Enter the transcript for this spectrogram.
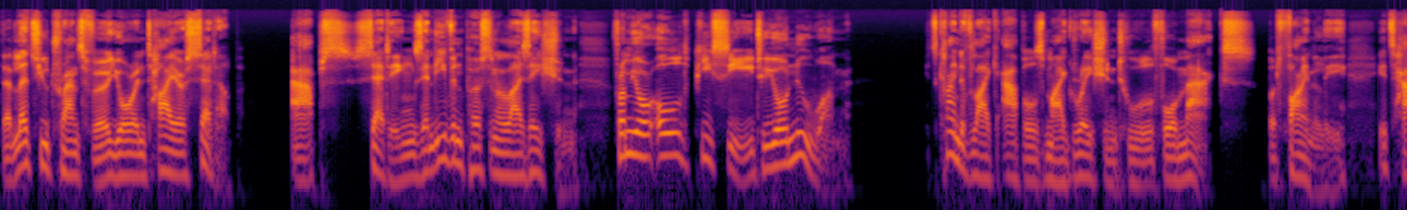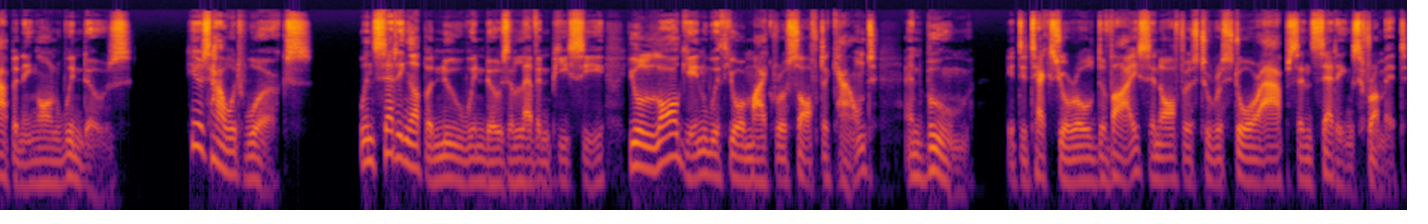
that lets you transfer your entire setup, apps, settings, and even personalization from your old PC to your new one. It's kind of like Apple's migration tool for Macs, but finally, it's happening on Windows. Here's how it works. When setting up a new Windows 11 PC, you'll log in with your Microsoft account, and boom, it detects your old device and offers to restore apps and settings from it.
